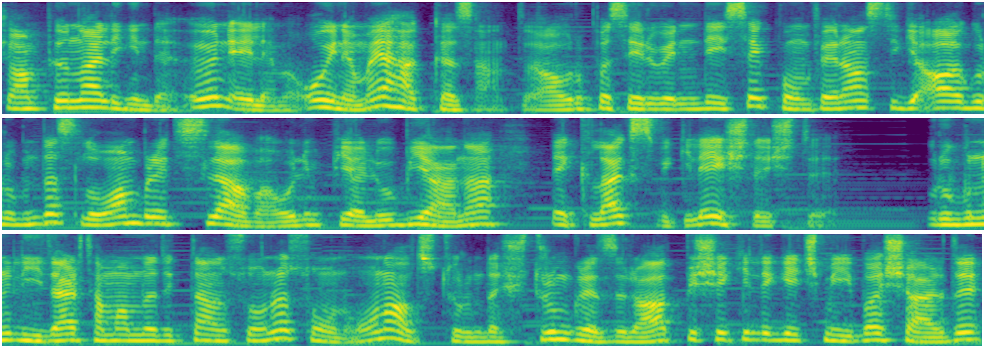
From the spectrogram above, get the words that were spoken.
Şampiyonlar Ligi'nde ön eleme oynamaya hak kazandı. Avrupa serüveninde ise Konferans Ligi A grubunda Slovan Bratislava, Olimpia Ljubljana ve Klaksvik ile eşleşti. Grubunu lider tamamladıktan sonra son 16 turunda Sturm Graz'ı rahat bir şekilde geçmeyi başardı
